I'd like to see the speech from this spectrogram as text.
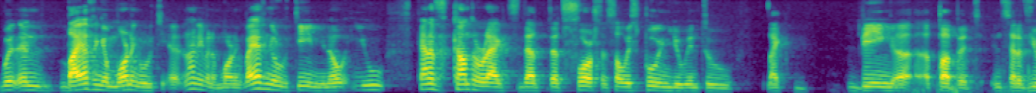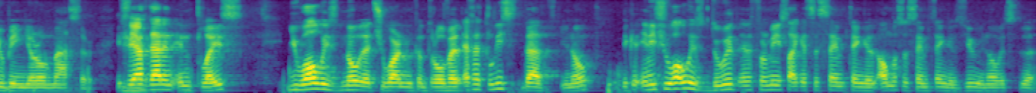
with, and by having a morning routine, uh, not even a morning, by having a routine, you know, you kind of counteract that that force that's always pulling you into like being a, a puppet instead of you being your own master. If you Yeah. have that in, in place, you always know that you are in control of it, if at least that, you know. Because, and if you always do it, and for me, it's like it's the same thing, almost the same thing as you, you know. It's the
